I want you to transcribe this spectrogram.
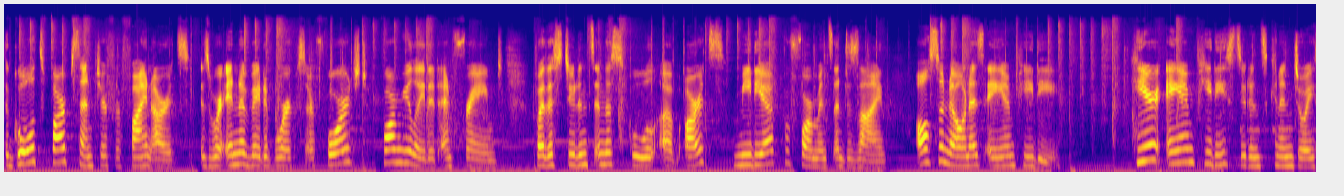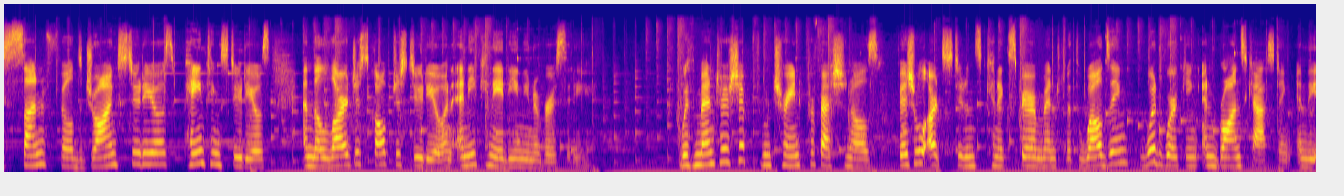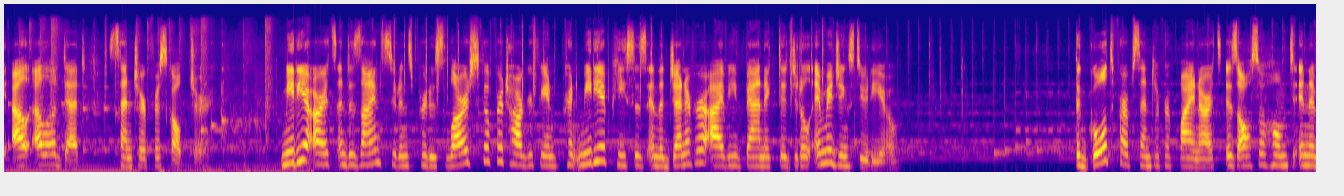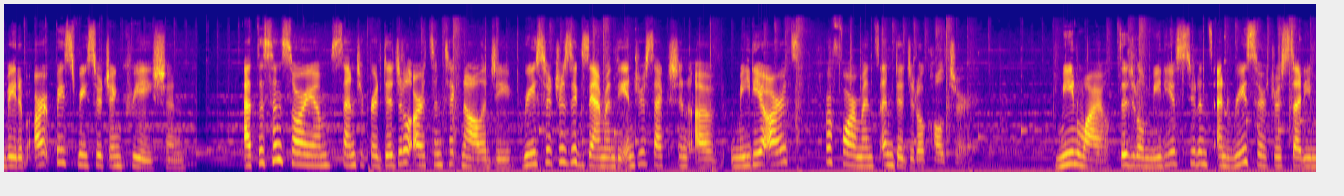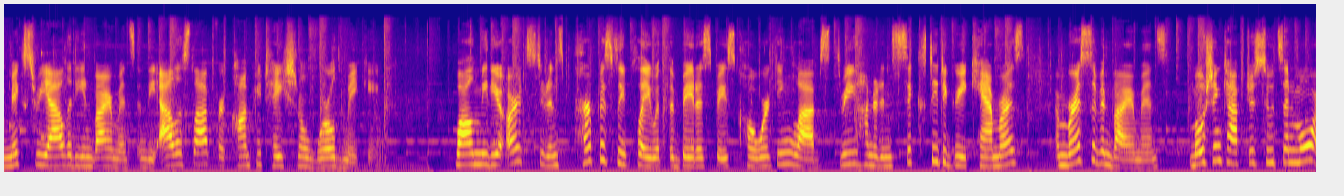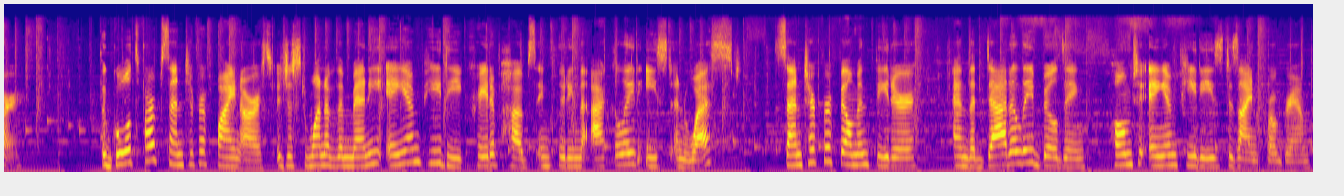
The Goldfarb Center for Fine Arts is where innovative works are forged, formulated, and framed by the students in the School of Arts, Media, Performance, and Design, also known as AMPD. Here, AMPD students can enjoy sun-filled drawing studios, painting studios, and the largest sculpture studio in any Canadian university. With mentorship from trained professionals, visual arts students can experiment with welding, woodworking, and bronze casting in the L.L. Audet Center for Sculpture. Media arts and design students produce large-scale photography and print media pieces in the Jennifer Ivey Bannock Digital Imaging Studio. The Goldfarb Center for Fine Arts is also home to innovative art-based research and creation. At the Sensorium Center for Digital Arts and Technology, researchers examine the intersection of media arts, performance, and digital culture. Meanwhile, digital media students and researchers study mixed reality environments in the Alice Lab for computational world making while media arts students purposely play with the Beta Space Co-working Lab's 360-degree cameras, immersive environments, motion capture suits, and more. The Goldfarb Center for Fine Arts is just one of the many AMPD creative hubs including the Accolade East and West, Center for Film and Theater, and the Data Lab building home to AMPD's design program.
